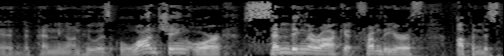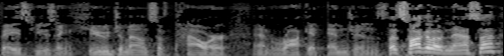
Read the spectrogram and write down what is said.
uh, depending on who is launching or sending the rocket from the Earth up into space using huge amounts of power and rocket engines. Let's talk about NASA.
